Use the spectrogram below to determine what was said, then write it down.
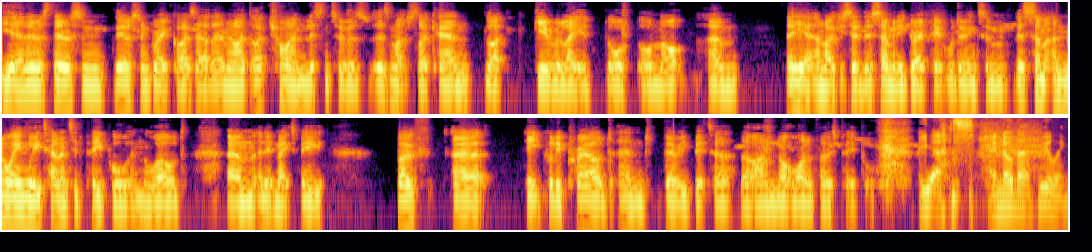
Yeah, there is there are some there are some great guys out there. I mean, I, I try and listen to as as much as I can, like gear related or or not. Um, yeah, and like you said, there's so many great people doing some. There's some annoyingly talented people in the world, um, and it makes me both uh, equally proud and very bitter that I'm not one of those people. Yes, I know that feeling.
